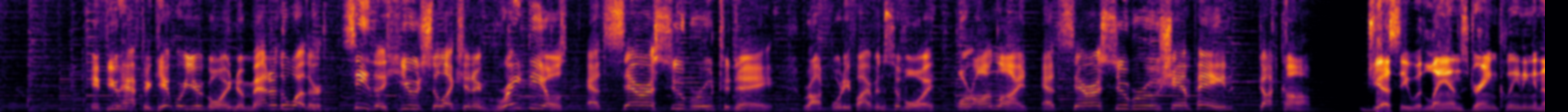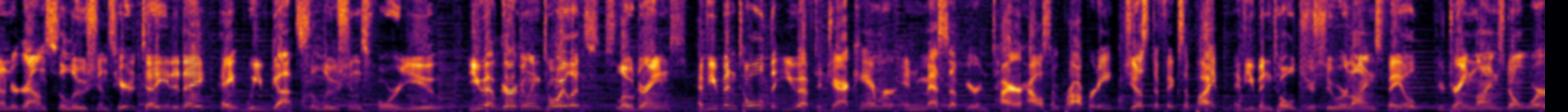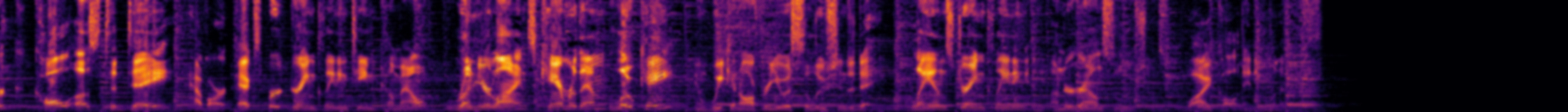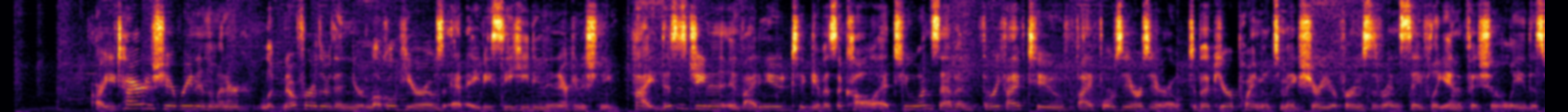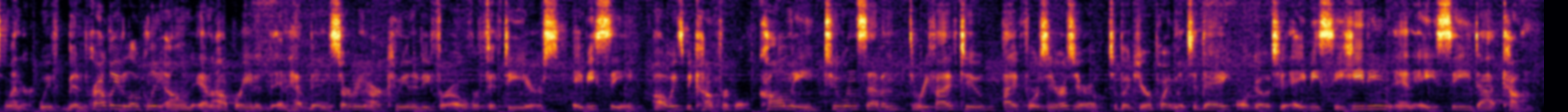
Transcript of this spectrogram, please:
If you have to get where you're going, no matter the weather, see the huge selection and great deals at Sarah Subaru today. Route 45 in Savoy or online at sarahsubaruchampagne.com. Jesse with Lands Drain Cleaning and Underground Solutions here to tell you today hey, we've got solutions for you. You have gurgling toilets, slow drains? Have you been told that you have to jackhammer and mess up your entire house and property just to fix a pipe? Have you been told your sewer lines failed? Your drain lines don't work? Call us today, have our expert drain cleaning team come out, run your lines, camera them, locate, and we can offer you a solution today. Lands Drain Cleaning and Underground Solutions. Why call anyone else? Are you tired of shivering in the winter? Look no further than your local heroes at ABC Heating and Air Conditioning. Hi, this is Gina inviting you to give us a call at 217 352 5400 to book your appointment to make sure your furnaces run safely and efficiently this winter. We've been proudly locally owned and operated and have been serving our community for over 50 years. ABC, always be comfortable. Call me 217 352 5400 to book your appointment today or go to abcheatingandac.com.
